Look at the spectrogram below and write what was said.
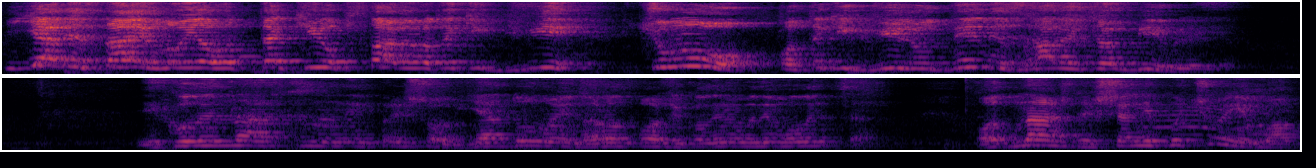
Я не знаю, ну я от такі обставини, от такі дві. Чому от такі дві людини згадуються в Біблії? І коли натхнений прийшов, я думаю, народ Божий, коли ми будемо молитися, однажды ще не почуємо,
